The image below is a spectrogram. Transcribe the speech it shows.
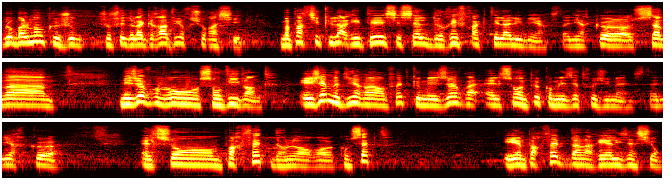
globalement que je, je fais de la gravure sur acier. Ma particularité, c'est celle de réfracter la lumière, c'est-à-dire que ça va, mes œuvres vont, sont vivantes. Et j'aime dire en fait que mes œuvres, elles sont un peu comme les êtres humains, c'est-à-dire que elles sont parfaites dans leur euh, concept et imparfaites dans la réalisation.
